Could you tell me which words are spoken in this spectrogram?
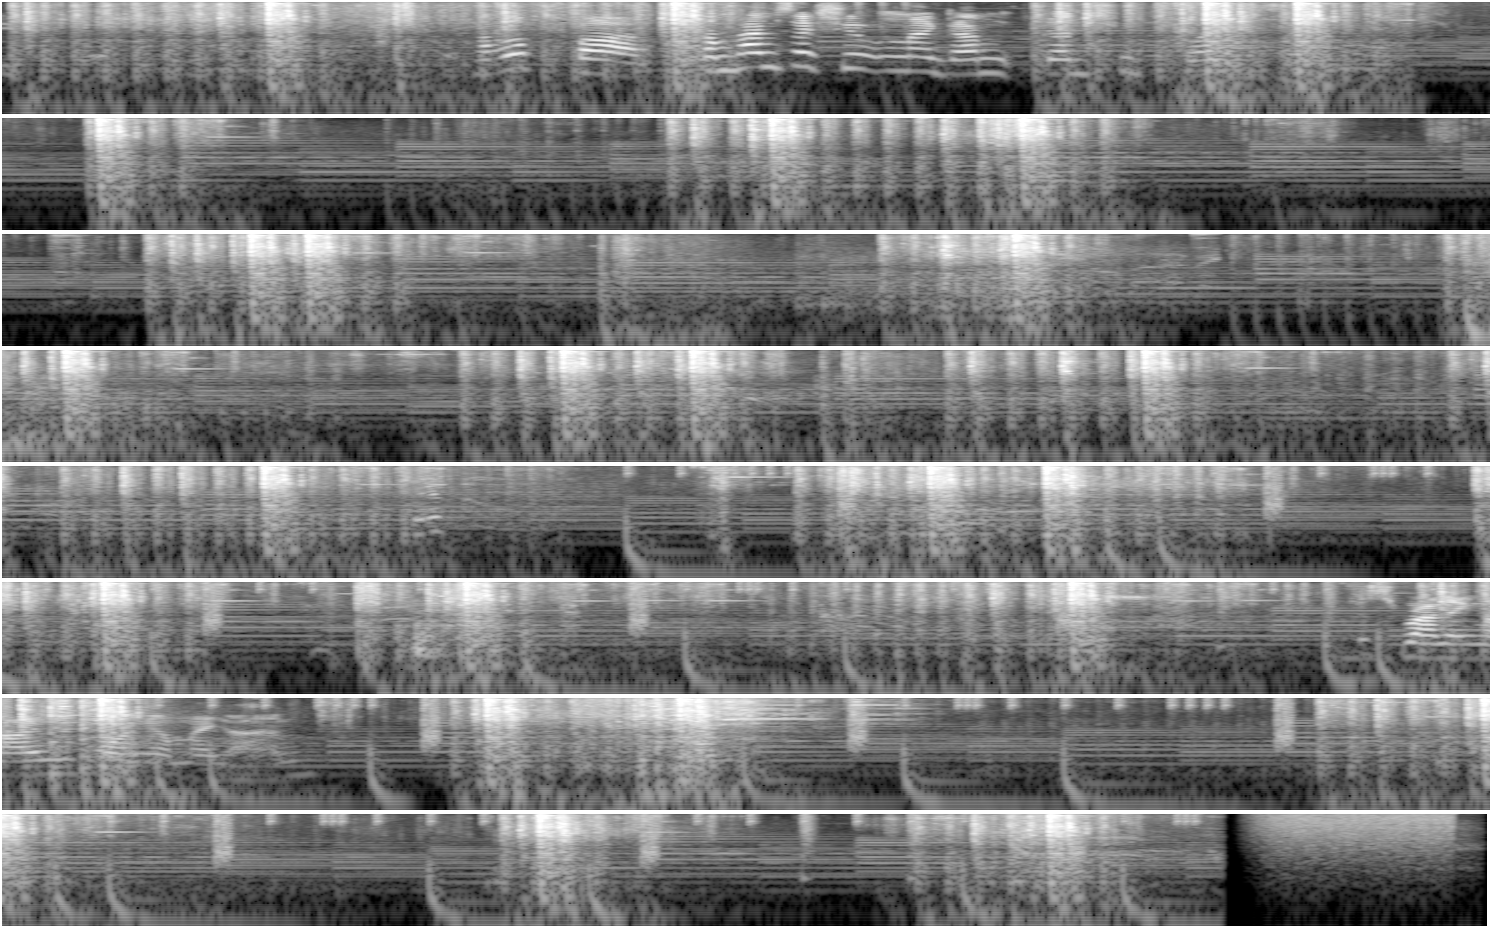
How the fuck? Sometimes I shoot when my gun gun shoots flames. Just running, not even pulling my gun.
